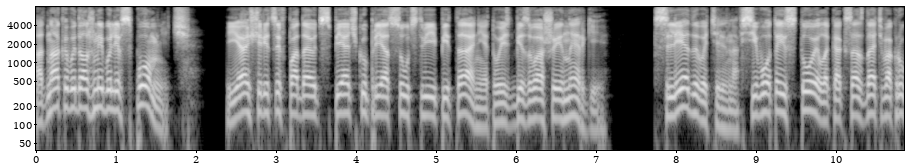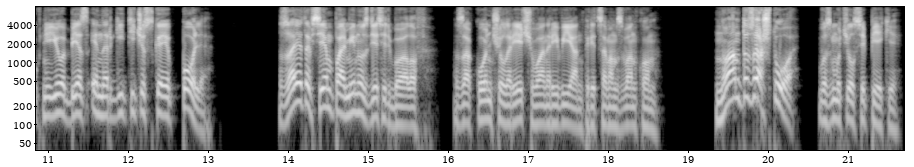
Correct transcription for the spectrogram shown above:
Однако вы должны были вспомнить, ящерицы впадают в спячку при отсутствии питания, то есть без вашей энергии. Следовательно, всего-то и стоило, как создать вокруг нее безэнергетическое поле. За это всем по минус 10 баллов. Закончил речь Ван Ривьян перед самым звонком. «Нам-то за что?» — возмутился Пеки.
